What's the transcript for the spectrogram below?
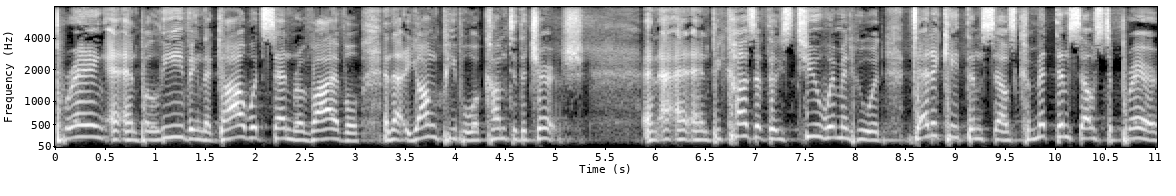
praying and believing that God would send revival and that young people would come to the church. And, and, because of these two women who would dedicate themselves, commit themselves to prayer,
